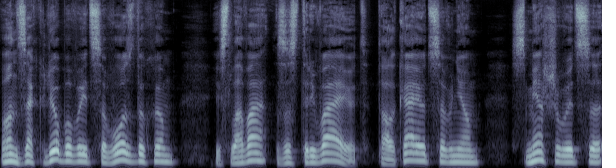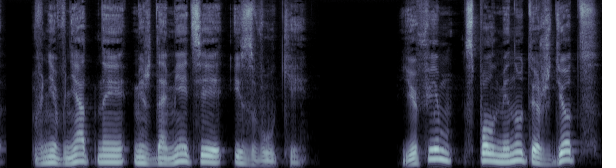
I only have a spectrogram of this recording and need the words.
Он захлебывается воздухом, и слова застревают, толкаются в нем, смешиваются в невнятные междометия и звуки. Юфим с полминуты ждет,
